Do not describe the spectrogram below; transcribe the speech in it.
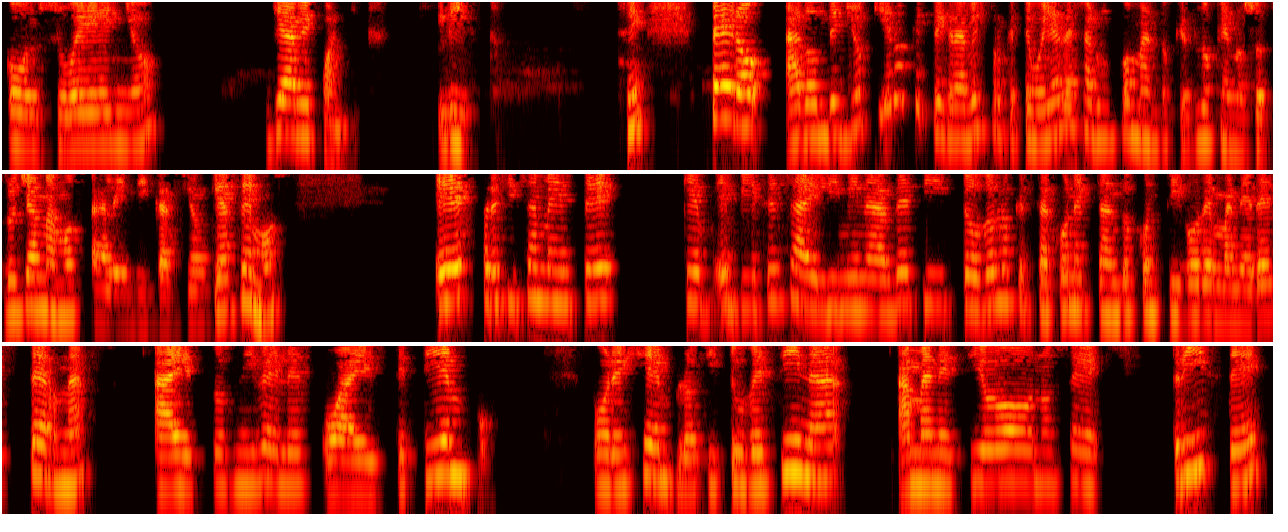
con sueño. Llave cuántica. Listo. ¿sí? Pero a donde yo quiero que te grabes, porque te voy a dejar un comando, que es lo que nosotros llamamos a la indicación que hacemos, es precisamente que empieces a eliminar de ti todo lo que está conectando contigo de manera externa a estos niveles o a este tiempo. Por ejemplo, si tu vecina amaneció, no sé, triste,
